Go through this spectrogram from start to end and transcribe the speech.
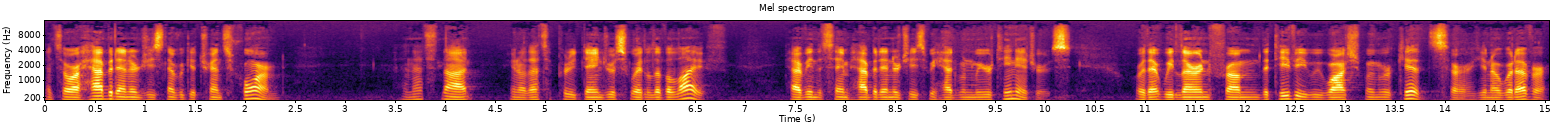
and so our habit energies never get transformed. And that's not, you know, that's a pretty dangerous way to live a life, having the same habit energies we had when we were teenagers, or that we learned from the TV we watched when we were kids, or, you know, whatever.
